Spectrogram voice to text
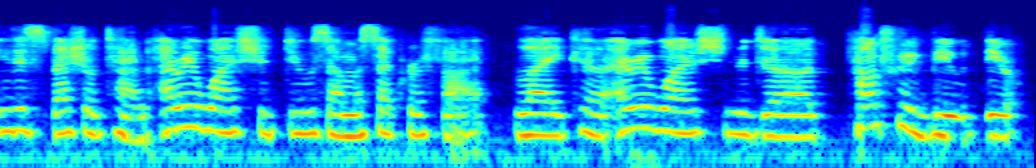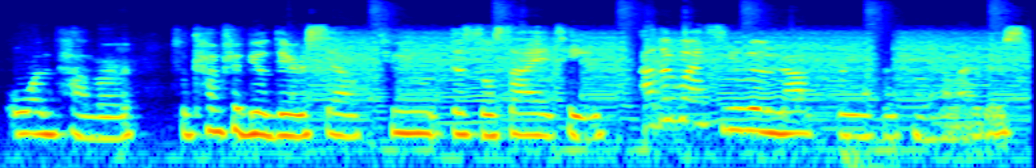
in this special time, everyone should do some sacrifice. Like uh, everyone should uh, contribute their own power to contribute themselves to the society. Otherwise, you will not break the coronavirus.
